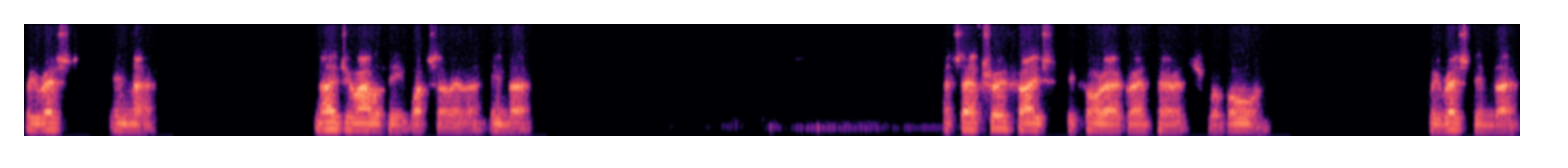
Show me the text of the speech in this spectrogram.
We rest in that. No duality whatsoever in that. That's our true face before our grandparents were born. We rest in that.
